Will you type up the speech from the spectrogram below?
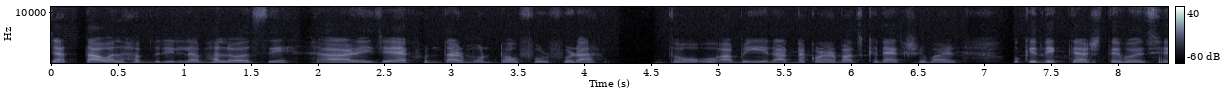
যাক, তাও আলহামদুলিল্লাহ ভালো আছি। আর এই যে এখন তার মনটাও ফুরফুরা। তো ও, আমি রান্না করার মাঝখানে একশোবার ওকে দেখতে আসতে হয়েছে।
